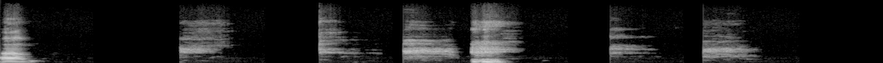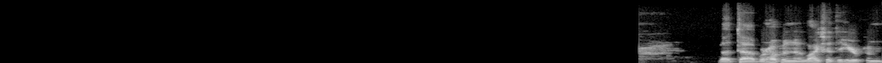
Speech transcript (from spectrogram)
uh, um, but uh, we're hoping, like I said, to hear from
